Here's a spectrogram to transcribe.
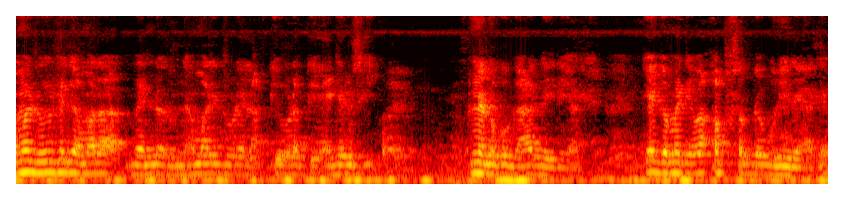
અમે જોયું છે કે અમારા વેન્ડર્સને અમારી જોડે લાગતી ઓળખતી એજન્સી અને લોકો ગાળ દઈ રહ્યા છે. કે ગમે તેવા અપશબ્દો બોલી રહ્યા છે.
